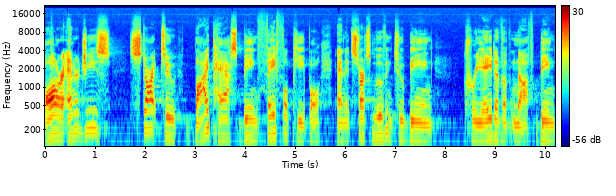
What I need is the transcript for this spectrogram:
all our energies start to bypass being faithful people and it starts moving to being creative enough, being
